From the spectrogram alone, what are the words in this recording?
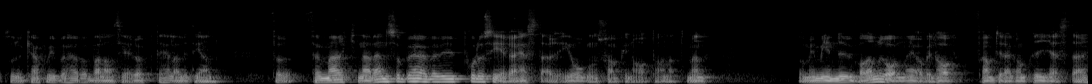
Så nu kanske vi behöver balansera upp det hela lite grann. För, för marknaden så behöver vi producera hästar i årgångschampionat och annat. Men som i min nuvarande roll när jag vill ha framtida Grand Prix-hästar,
